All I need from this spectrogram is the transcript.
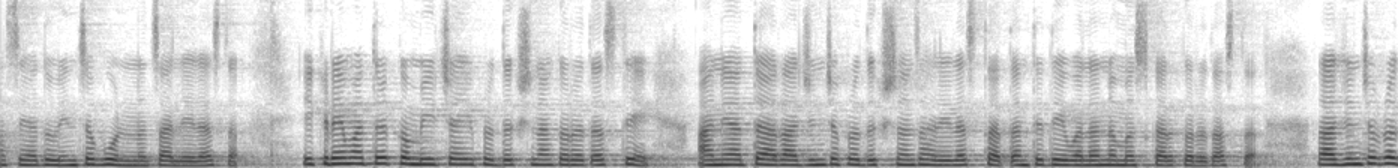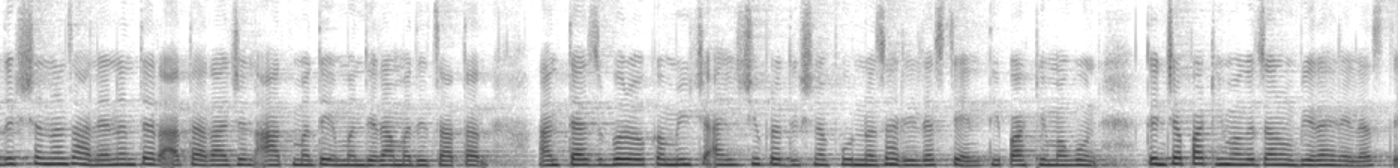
असं ह्या दोघींचं बोलणं चाललेलं असतं. इकडे मात्र कमीच्याही प्रदक्षिणा करत असते आणि आता राजेंच्या प्रदक्षिणा झालेल्या असतात आणि ते देवाला नमस्कार करत असतात. राजेंच्या प्रदक्षिणा झाल्यानंतर आता राजन आतमध्ये मंदिरामध्ये जातात आणि त्याचबरोबर कमीची आईची प्रदक्षिणा पूर्ण झालेली असते आणि ती पाठीमागून त्यांच्या पाठीमागे जाऊन उभी राहिलेली असते.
